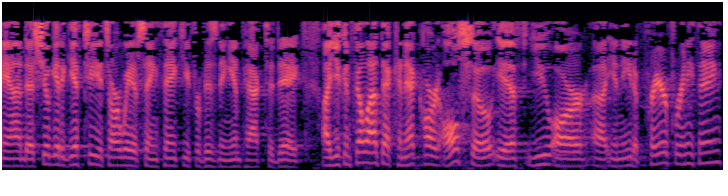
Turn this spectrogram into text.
and uh, she'll get a gift to you. It's our way of saying thank you for visiting Impact today. Uh, you can fill out that Connect card also if you are uh, in need of prayer for anything.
